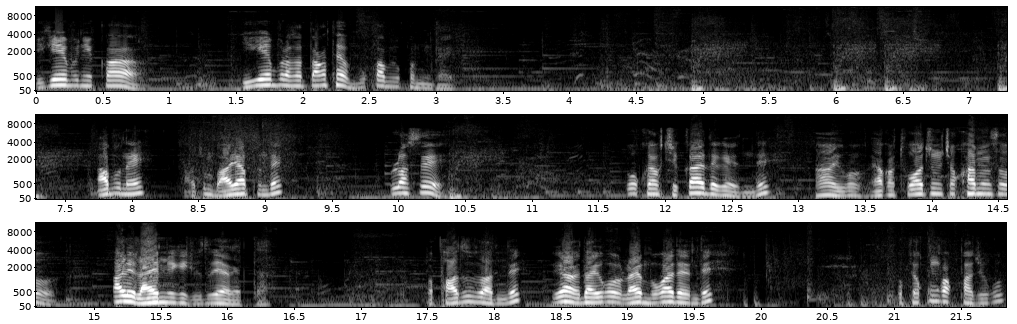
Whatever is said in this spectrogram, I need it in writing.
이게 해보니까, 이게 해보라서 빵태가 못 가볼 겁니다. 아프네? 아, 좀 많이 아픈데? 몰랐어. 이거 그냥 집 가야 되겠는데? 아 이거 약간 도와주는 척 하면서 빨리 라임 얘기 유도해야겠다. 어, 봐도 안돼? 야 나 이거 라임 먹어야 되는데? 이거 벽공각 봐주고.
